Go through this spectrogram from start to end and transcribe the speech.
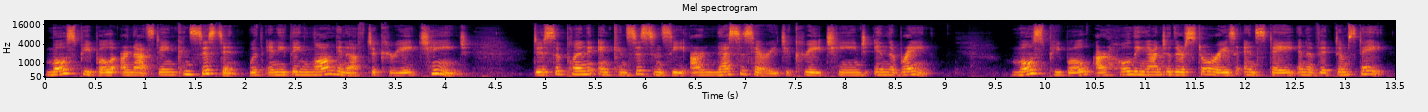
Most people are not staying consistent with anything long enough to create change. Discipline and consistency are necessary to create change in the brain. Most people are holding on to their stories and stay in a victim state.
